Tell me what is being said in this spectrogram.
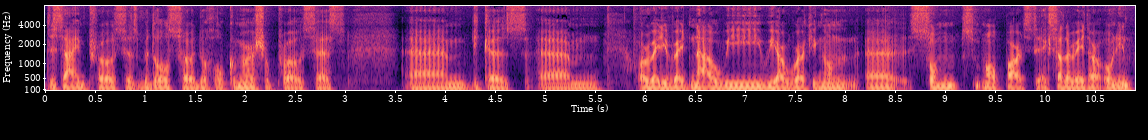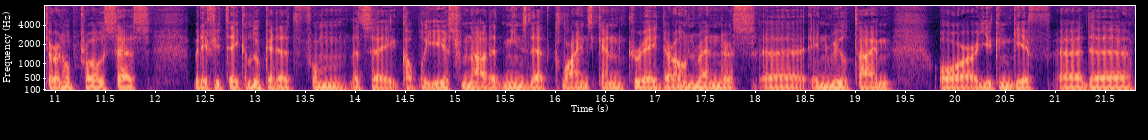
design process, but also the whole commercial process. um, because um, already right now we we are working on uh, some small parts to accelerate our own internal process. But if you take a look at it from, let's say, a couple of years from now, that means that clients can create their own renders uh, in real time, or you can give uh, the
